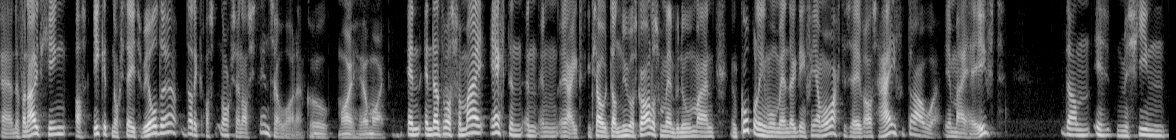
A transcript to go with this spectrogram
eh, ervan uitging, als ik het nog steeds wilde, dat ik alsnog zijn assistent zou worden. Cool. Mooi, heel mooi. En, en dat was voor mij echt een, een, een ja, ik, ik zou het dan nu als Carlos moment benoemen, maar een, een koppeling moment dat ik denk van, ja, maar wacht eens even, als hij vertrouwen in mij heeft, dan is het misschien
